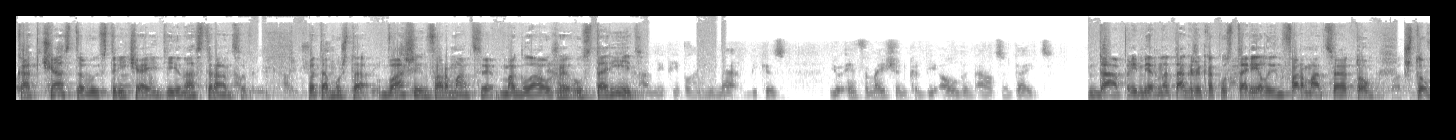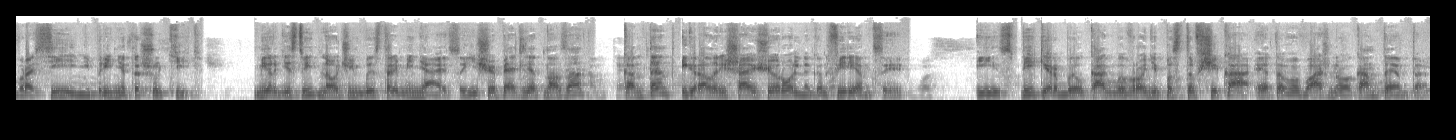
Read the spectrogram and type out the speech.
Как часто вы встречаете иностранцев? Потому что ваша информация могла уже устареть. Да, примерно так же, как устарела информация о том, что в России не принято шутить. Мир действительно очень быстро меняется. Еще пять лет назад контент играл решающую роль на конференции. И спикер был как бы вроде поставщика этого важного контента.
